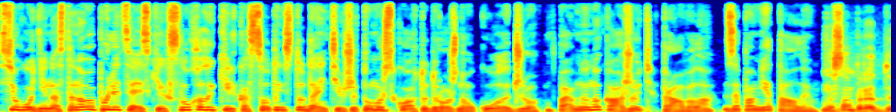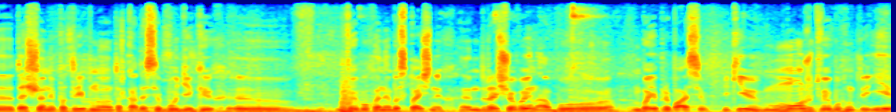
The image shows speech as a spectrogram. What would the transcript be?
Сьогодні настанови поліцейських слухали кілька сотень студентів Житомирського автодорожного коледжу. Впевнено кажуть, правила запам'ятали. Насамперед, е, те, що не потрібно торкатися будь-яких е, вибухонебезпечних речовин або боєприпасів, які можуть вибухнути і,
